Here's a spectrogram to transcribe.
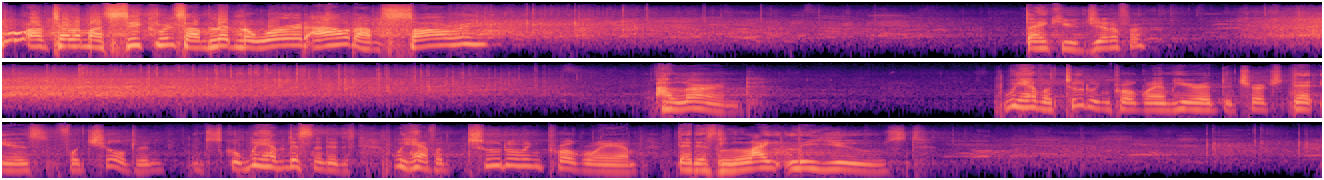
Ooh, I'm telling my secrets. I'm letting the word out. I'm sorry. Thank you, Jennifer. I learned. We have a tutoring program here at the church that is for children in school. We have, listen to this, we have a tutoring program that is lightly used.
